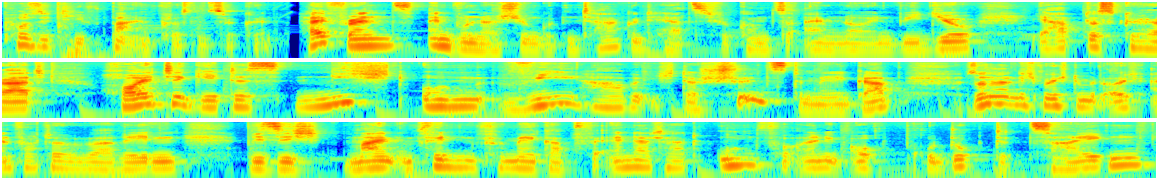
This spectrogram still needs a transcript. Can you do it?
positiv beeinflussen zu können. Hi Friends, einen wunderschönen guten Tag und herzlich willkommen zu einem neuen Video. Ihr habt es gehört, heute geht es nicht um, wie habe ich das schönste Make-up, sondern ich möchte mit euch einfach darüber reden, wie sich mein Empfinden für Make-up verändert hat und vor allen Dingen auch Produkte zeigen,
